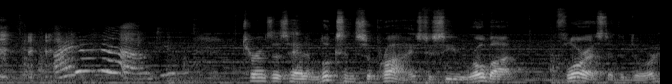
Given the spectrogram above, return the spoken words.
I don't know. dude. Turns his head and looks in surprise to see robot florist at the door.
